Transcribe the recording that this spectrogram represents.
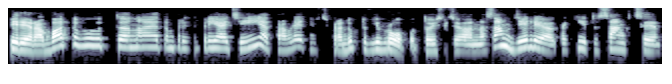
перерабатывают на этом предприятии и отправляют нефтепродукты в Европу. То есть а, на самом деле какие-то санкции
